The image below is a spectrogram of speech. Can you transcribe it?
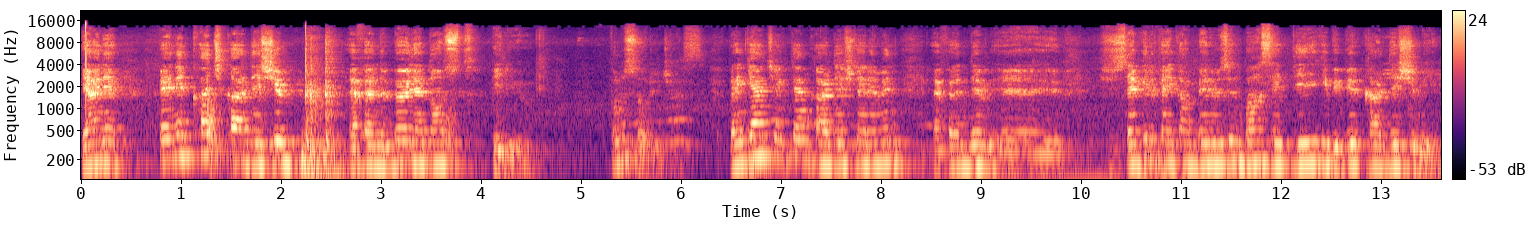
Yani beni kaç kardeşim efendim böyle dost biliyor? Bunu soracağız. Ben gerçekten kardeşlerimin efendim eee sevgili peygamberimizin bahsettiği gibi bir kardeşi miyim?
